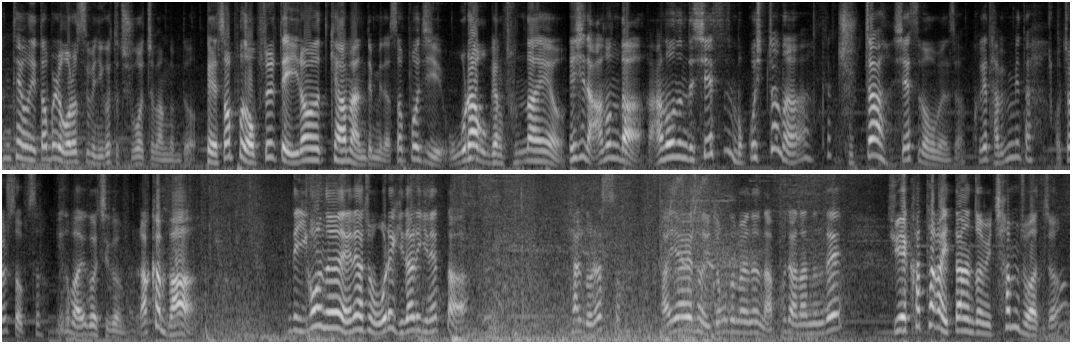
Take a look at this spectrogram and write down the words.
판테온이 W 걸었으면 이것도 죽었죠 방금도. 서포트 없을 때 이렇게 하면 안 됩니다. 서포지 오라고 그냥 존나 해요. 대신 안 온다. 안 오는데 CS 먹고 싶잖아. 그냥 죽자 CS 먹으면서. 그게 답입니다. 어쩔 수 없어. 이거 봐 이거 지금. 라칸 봐. 근데 이거는 얘네가 좀 오래 기다리긴 했다. 잘 노렸어. 다이아에서 이 정도면은 나쁘지 않았는데 뒤에 카타가 있다는 점이 참 좋았죠?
